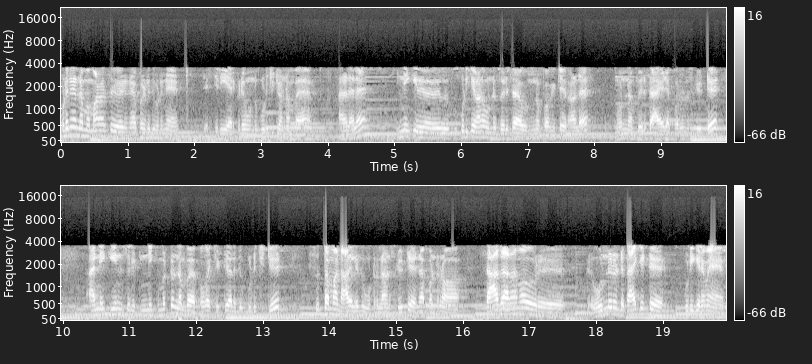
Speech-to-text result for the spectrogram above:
உடனே நம்ம மனசு என்ன பண்ணுறது உடனே சரி சரி ஏற்கனவே ஒன்று குடிச்சிட்டோம் நம்ம. அதனால இன்னைக்கு குடிக்கிறனால ஒன்றும் பெருசா ஒன்றும் புகைக்கிறதுனால ஒன்றும் பெருசா ஆயிட போறோம்னு சொல்லிட்டு அன்னைக்குன்னு சொல்லிட்டு இன்னைக்கு மட்டும் நம்ம புகைச்சிட்டு அல்லது குடிச்சிட்டு சுத்தமா நாளையில இருந்து விட்டுறலாம்னு சொல்லிட்டு என்ன பண்றோம்? சாதாரணமா ஒரு ஒன்னு ரெண்டு பாக்கெட்டு குடிக்கிறவன்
